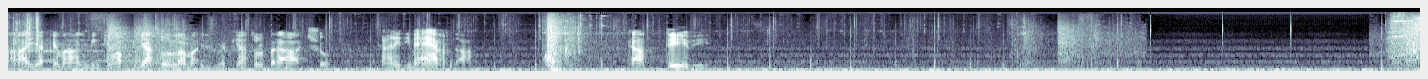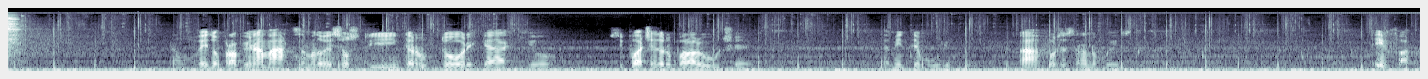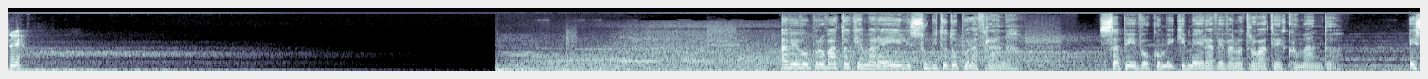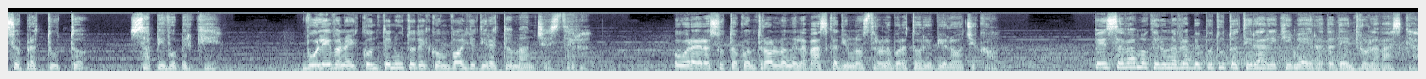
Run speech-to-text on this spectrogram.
Aia che male, minchia, mi ha pigliato, mi ha pigliato il braccio. Cani di merda. Cattivi. Non vedo proprio una mazza, ma dove sono sti interruttori, cacchio? Si può accendere un po' la luce? Veramente buio. Ah, forse saranno questi. E infatti. Avevo provato a chiamare Hale subito dopo la frana. Sapevo come i Chimera avevano trovato il comando. E soprattutto sapevo perché. Volevano il contenuto del convoglio diretto a Manchester. Ora era sotto controllo nella vasca di un nostro laboratorio biologico. Pensavamo che non avrebbe potuto attirare i Chimera da dentro la vasca.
